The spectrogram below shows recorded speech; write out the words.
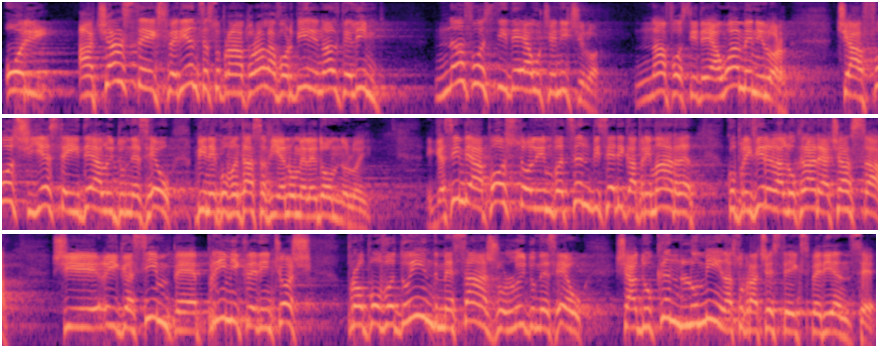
Ori această experiență supranaturală a vorbirii în alte limbi n-a fost ideea ucenicilor, n-a fost ideea oamenilor, ci a fost și este ideea lui Dumnezeu, binecuvântat să fie numele Domnului. Îi găsim pe apostoli învățând biserica primară cu privire la lucrarea aceasta și îi găsim pe primii credincioși propovăduind mesajul lui Dumnezeu și aducând lumină asupra acestei experiențe.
